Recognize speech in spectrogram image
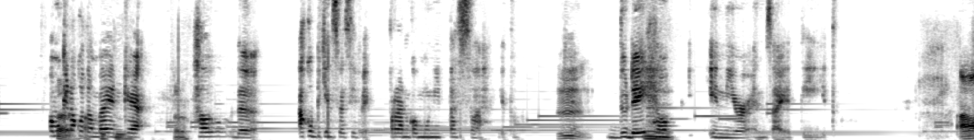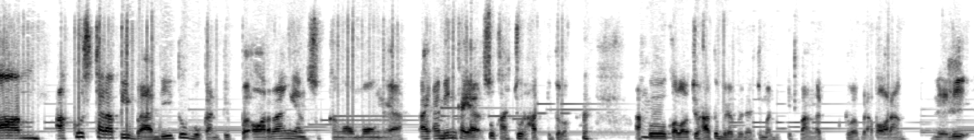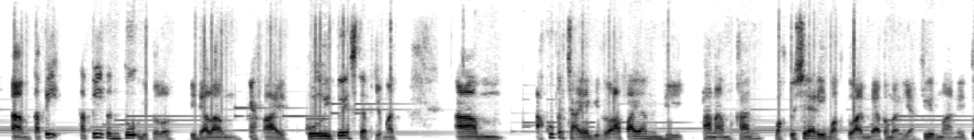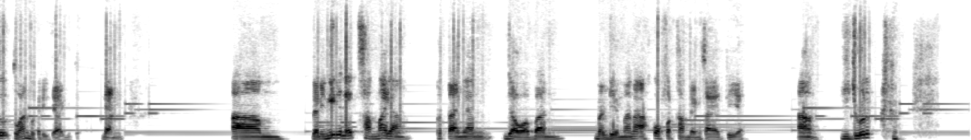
Oh, mungkin aku tambahin itu, kayak huh? how the aku bikin spesifik peran komunitas lah gitu. Hmm. Do they hmm. In your anxiety gitu? Um, aku secara pribadi itu bukan tipe orang yang suka ngomong ya. I, I mean kayak suka curhat gitu loh. aku hmm. kalau curhat tuh benar-benar cuma dikit banget ke beberapa orang jadi um, tapi tapi tentu gitu loh di dalam FI cool itu yang setiap Jumat um, aku percaya gitu apa yang ditanamkan waktu sharing waktu ada pembagian firman itu Tuhan bekerja gitu dan um, dan ini relate sama yang pertanyaan jawaban bagaimana aku overcome anxiety ya um, jujur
